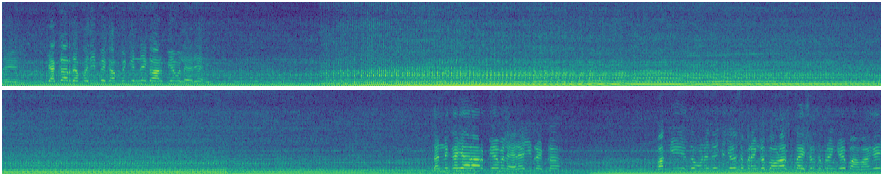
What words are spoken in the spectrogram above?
ਤੇ ਚੈੱਕ ਕਰਦੇ ਆਪਾਂ ਇਹਦੀ ਪਿਕਅਪ ਵੀ ਕਿੰਨੇ ਕ ਆਰਪੀਐਮ ਲੈ ਰਿਹਾ ਇਹ। ਤਿੰਨ ਕੁ ਹਜ਼ਾਰ ਆਰਪੀਐਮ ਲੈ ਰਿਹਾ ਜੀ ਟਰੈਕਟਰ। ਬਾਕੀ ਇਹ ਤਾਂ ਹੁਣ ਇਹਦੇ ਵਿੱਚ ਜਿਹੜਾ ਸਪਰਿੰਗ ਪਾਉਣਾ ਸਪੈਸ਼ਲ ਸਪਰਿੰਗ ਇਹ ਪਾਵਾਂਗੇ।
